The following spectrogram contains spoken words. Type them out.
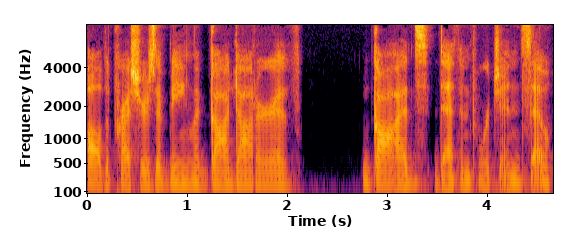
all the pressures of being the goddaughter of gods, death and fortune. So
